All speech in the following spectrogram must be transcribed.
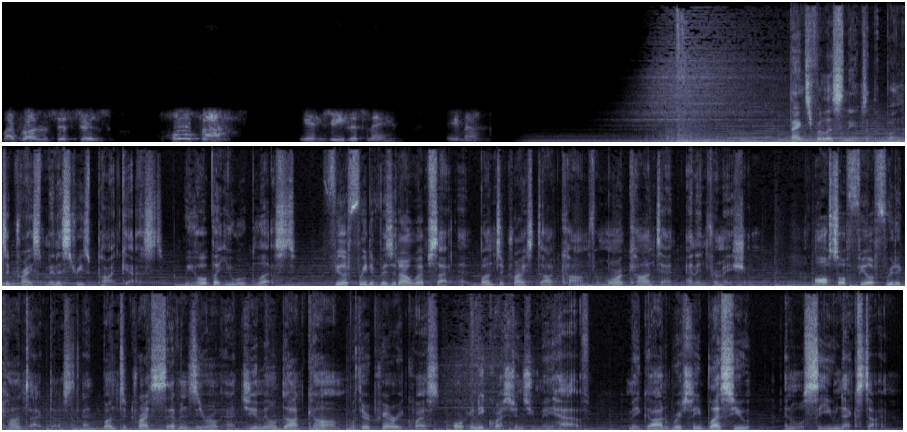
My brothers and sisters, hold fast in Jesus' name. Amen. Thanks for listening to the Bun to Christ Ministries podcast. We hope that you were blessed. Feel free to visit our website at buntochrist.com for more content and information. Also, feel free to contact us at buntochrist70 at gmail.com with your prayer requests or any questions you may have. May God richly bless you, and we'll see you next time.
